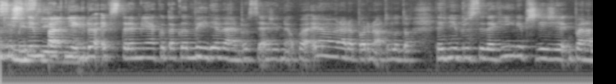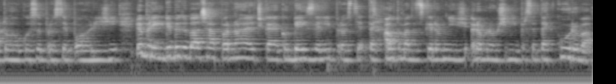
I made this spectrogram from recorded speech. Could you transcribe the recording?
si když s tím pak někdo extrémně jako takhle vyjde ven prostě a řekne úplně, já mám ráda porno a tohleto. Tak mně prostě taky někdy přijde, že úplně na tu holku se prostě pohlíží. Dobrý, kdyby to byla třeba pornoherečka jako Daisy prostě, tak automaticky rovněž, rovnou všichni prostě to je kurva.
